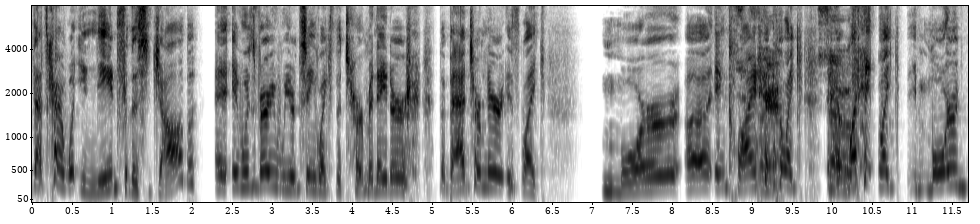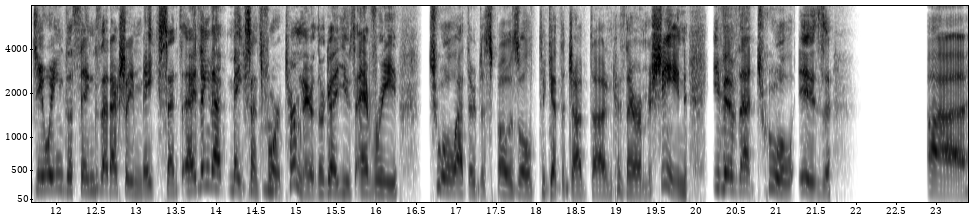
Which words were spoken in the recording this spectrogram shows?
that's kind of what you need for this job. It, was very weird seeing like the Terminator, the bad Terminator is like more uh inclined Okay. like so like like more doing the things that actually make sense. And I think that makes sense for a Terminator. They're going to use every tool at their disposal to get the job done because they're a machine, even if that tool is uh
